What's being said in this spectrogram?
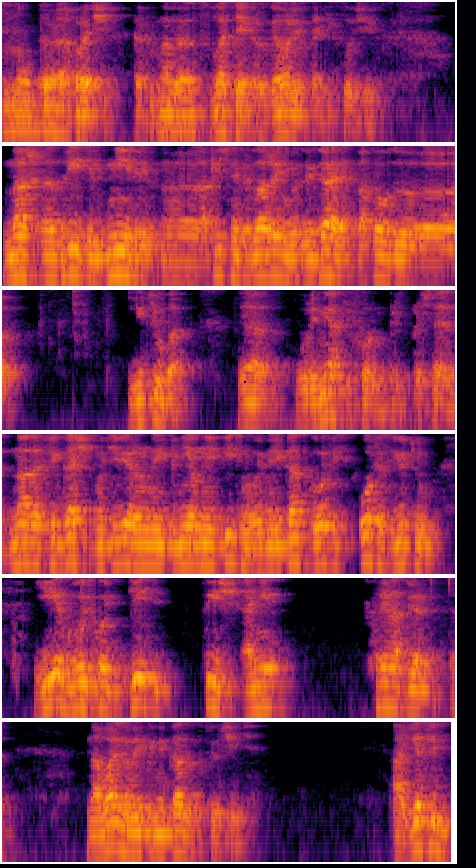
ну э, да. Образчик, как надо с властями разговаривать в таких случаях. Наш э, зритель Дмитрий отличное предложение выдвигает по поводу Ютуба. Я в более мягкой форме прочитаю. Надо фигачить мотивированные гневные письма в американский офис, офис YouTube. ЕС будет хоть 10 тысяч, они хрен отвертится. Навального и Камикадзе подключить. А если,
